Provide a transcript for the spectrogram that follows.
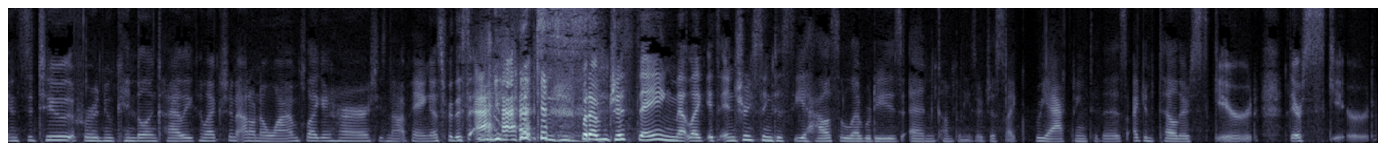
Institute for a new Kendall and Kylie collection. I don't know why I'm plugging her. She's not paying us for this ad. but I'm just saying that like it's interesting to see how celebrities and companies are just like reacting to this. I can tell they're scared. They're scared.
